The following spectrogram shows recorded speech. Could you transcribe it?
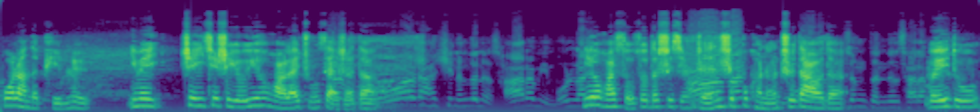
波浪的频率，因为这一切是由耶和华来主宰着的。耶和华所做的事情，人是不可能知道的，唯独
